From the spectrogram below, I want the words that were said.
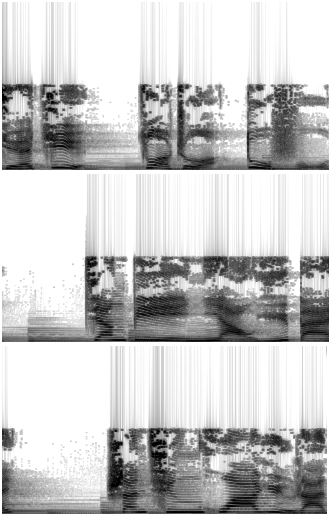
绝句，作者杜甫。江碧鸟逾白，山青花欲燃。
